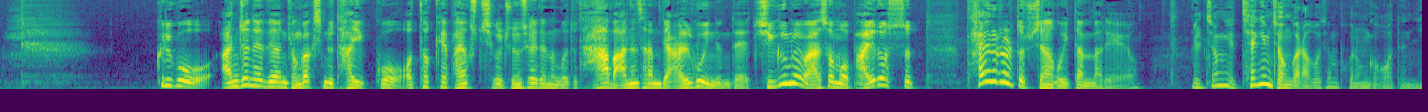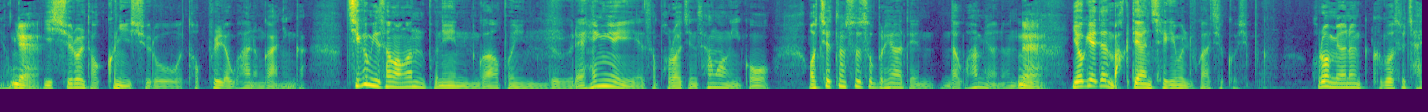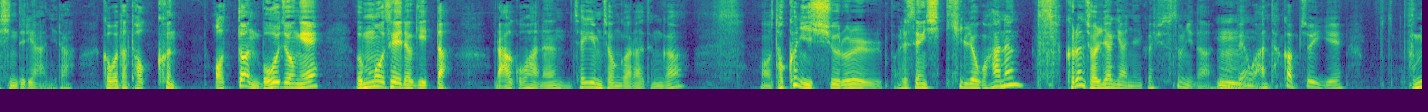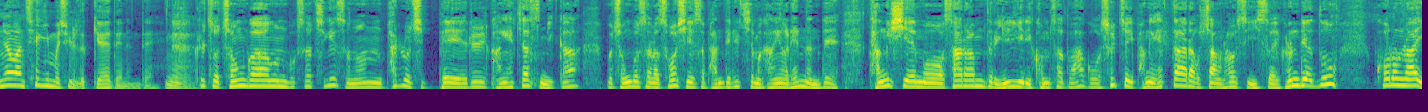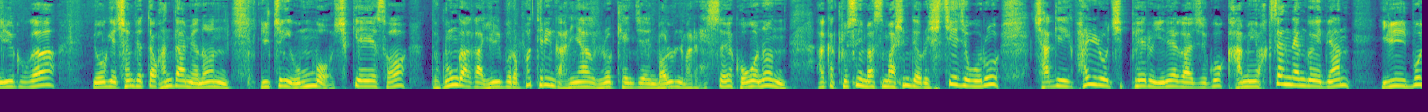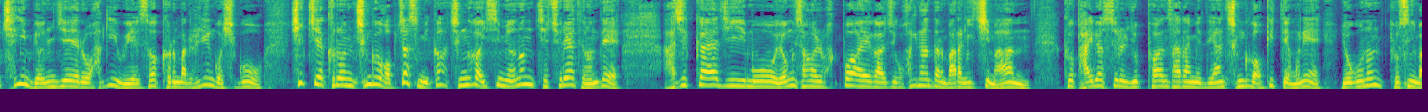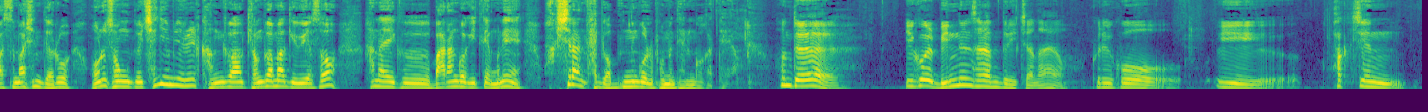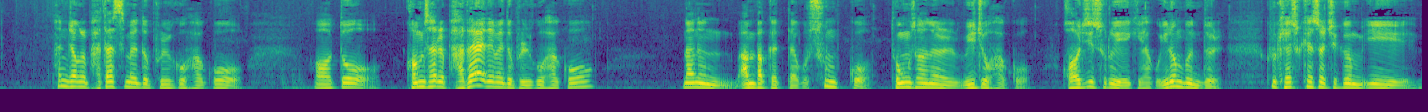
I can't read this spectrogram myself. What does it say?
그리고 안전에 대한 경각심도 다 있고 어떻게 방역 수칙을 준수해야 되는 것도 다 많은 사람들이 알고 있는데 지금에 와서 뭐 바이러스 테러를 또 주장하고 있단 말이에요. 일종의 책임 전가라고 좀 보는 거거든요. 예. 이슈를 더 큰 이슈로 덮으려고 하는 거 아닌가. 지금 이 상황은 본인과 본인들의 행위에 의해서 벌어진 상황이고 어쨌든 수습을 해야 된다고 하면은 네. 여기에 대한 막대한 책임을 누가 질 것입니까? 그러면은 그것을 자신들이 아니라 그보다 더 큰 어떤 모종의 음모 세력이 있다라고 하는 책임 전가라든가 어, 더 큰 이슈를 발생시키려고 하는 그런 전략이 아닐까 싶습니다. 음. 매우 안타깝죠 이게 분명한 책임의식을 느껴야 되는데 네. 그렇죠. 정광훈 목사 측에서는 8.15 집회를 강행했지 않습니까? 뭐 정부서나 서시에서 반대를 했지만 강행을 했는데 당시에 뭐 사람들을 일일이 검사도 하고 실적이 방해했다라고 주장을 할 수 있어요. 그런데도 코로나19가 요게 처음됐다고 한다면은 일종의 음모 쉽게 해서 누군가가 일부러 퍼뜨린 거 아니냐 이렇게 이제 언론이 말을 했어요. 그거는 아까 교수님 말씀하신 대로 실제적으로 자기 8.15 집회로 인해 가지고 감염이 확산된 거에 대한 일부 책임 면제로 하기 위해서 그런 말을 흘린 것이고 실제 그런 증거가 없지 않습니까? 증거가 있으면은 제출해야 되는데 아직까지 뭐 영상을 확보해 가지고 확인한다는 말은 있지만 그 바이러스를 유포한 사람에 대한 증거가 없기 때문에 요거는 교수님 말씀하신 대로 어느 정도의 책임을 강가 경감하기 위해서 하나의 그 말한 거기 때문에 확실한 답이 없는 걸로 보면 되는 것 같아요. 근데 이걸 믿는 사람들 있잖아요. 그리고 이 확진 판정을 받았음에도 불구하고 어 또 검사를 받아야 됨에도 불구하고 나는 안 받겠다고 숨고 동선을 위조하고 거짓으로 얘기하고 이런 분들 그리고 계속해서 지금 이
